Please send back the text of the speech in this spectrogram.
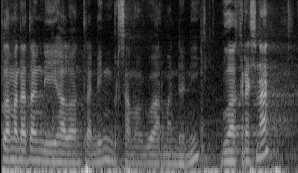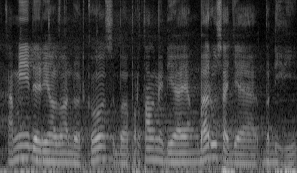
Selamat datang di Haluan Trending bersama gue Armandani. Gua Kresna. Kami dari haluan.co, sebuah portal media yang baru saja berdiri.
